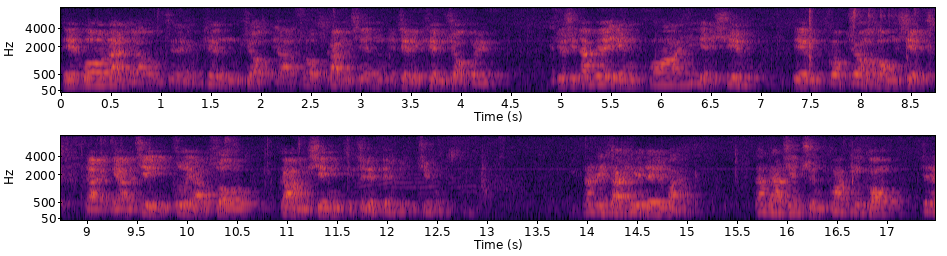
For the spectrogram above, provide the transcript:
下晡咱也有即个庆祝耶稣降生的即个庆祝会，就是咱要用欢喜的心，用各种的方式来迎接主耶稣降生的即个地面上。咱伫早起礼拜，咱也亲像看见讲，即个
